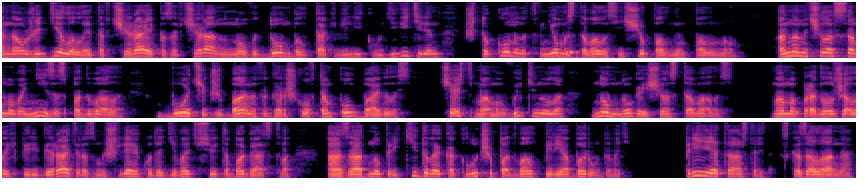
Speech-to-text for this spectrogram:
она уже делала это вчера и позавчера, но новый дом был так велик и удивителен, что комнат в нем оставалось еще полным-полно. Она начала с самого низа, с подвала. Бочек, жбанов и горшков там поубавилось. Часть мама выкинула, но много еще оставалось. Мама продолжала их перебирать, размышляя, куда девать все это богатство, а заодно прикидывая, как лучше подвал переоборудовать. «Привет, Астрид», – сказала она.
